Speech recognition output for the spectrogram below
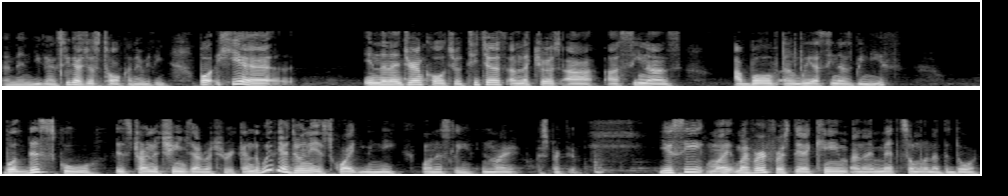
and then you guys you guys just talk and everything. But here, in the Nigerian culture, teachers and lecturers are are seen as above, and we are seen as beneath. But this school is trying to change that rhetoric, and the way they are doing it is quite unique, honestly, in my perspective. You see, my, my very first day I came and I met someone at the door,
